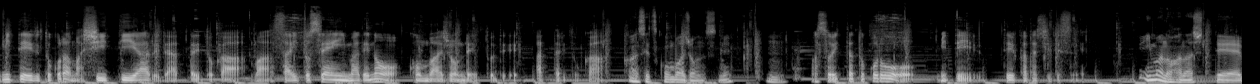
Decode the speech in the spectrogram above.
見ているところは、まあ、CTR であったりとか、まあ、サイト遷移までのコンバージョンレートであったりとか、と間接コンバージョンですね。うん。まあ、そういったところを見ているっていう形ですね。今の話って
